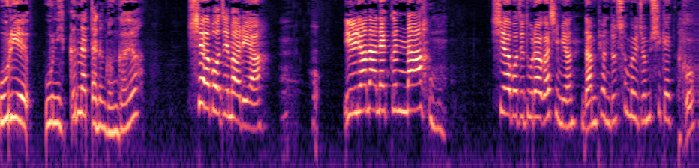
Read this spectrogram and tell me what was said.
우리의 운이 끝났다는 건가요? 시아버지 말이야. 1년 안에 끝나. 시아버지 돌아가시면 남편도 숨을 좀 쉬겠고.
